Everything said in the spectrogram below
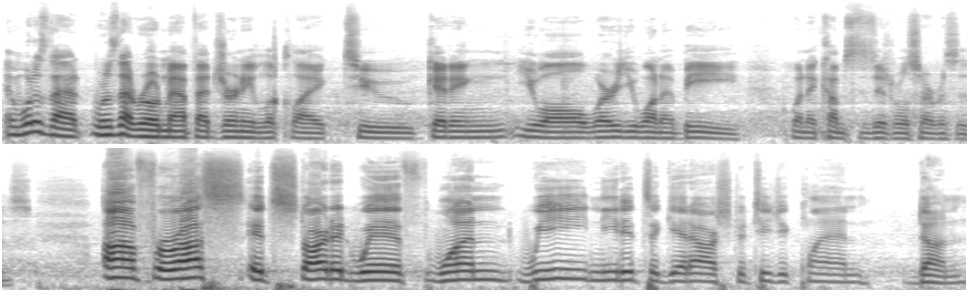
And what does that what does that roadmap that journey look like to getting you all where you want to be when it comes to digital services? Uh, for us it started with one we needed to get our strategic plan done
